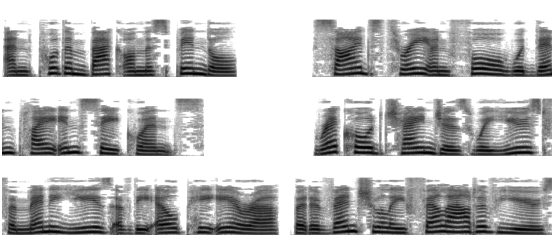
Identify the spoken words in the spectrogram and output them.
and put them back on the spindle. Sides 3 and 4 would then play in sequence. Record changes were used for many years of the LP era, but eventually fell out of use.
